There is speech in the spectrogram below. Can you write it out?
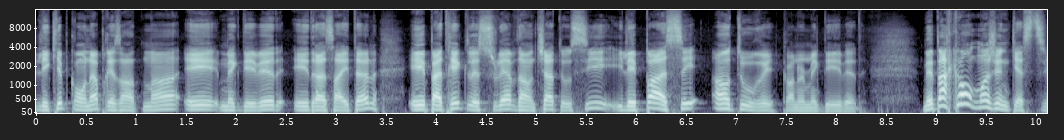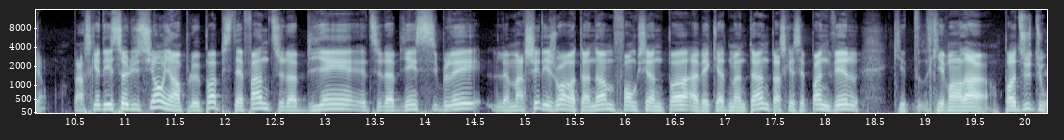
l'équipe qu'on a présentement et McDavid et Draisaitl. Et Patrick le soulève dans le chat aussi. Il n'est pas assez entouré, Connor McDavid. Mais par contre, moi, j'ai une question. Parce que des solutions, il n'en pleut pas. Puis Stéphane, tu l'as bien, tu l'as bien ciblé. Le marché des joueurs autonomes ne fonctionne pas avec Edmonton parce que c'est pas une ville qui est, qui est vendeur. Pas du tout.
